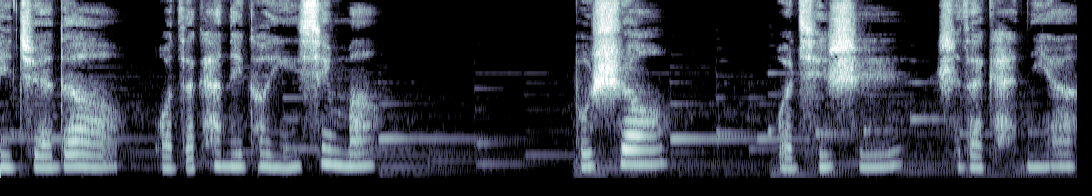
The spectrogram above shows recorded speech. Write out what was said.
你觉得我在看那颗银杏吗？不是哦，我其实是在看你啊。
